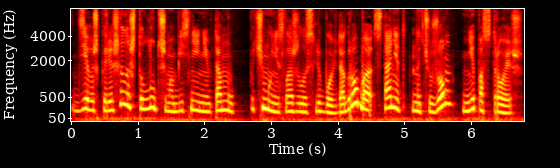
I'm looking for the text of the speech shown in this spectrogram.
девушка решила, что лучшим объяснением тому, почему не сложилась любовь до гроба, станет «на чужом не построишь».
